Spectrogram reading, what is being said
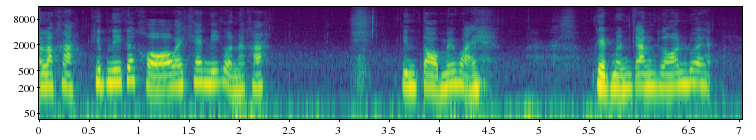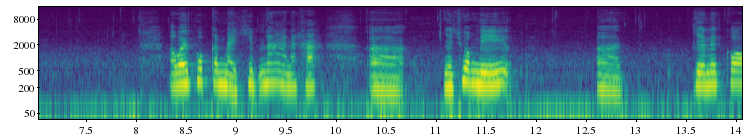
เอาละค่ะ คลิปนี้ก็ขอไว้แค่นี้ก่อนนะคะ กินต่อไม่ไหว เผ็ดเหมือนกันร้อนด้วย เอาไว้พบกันใหม่คลิปหน้านะคะในช่วงนี้เอ่อเจเล็กก็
